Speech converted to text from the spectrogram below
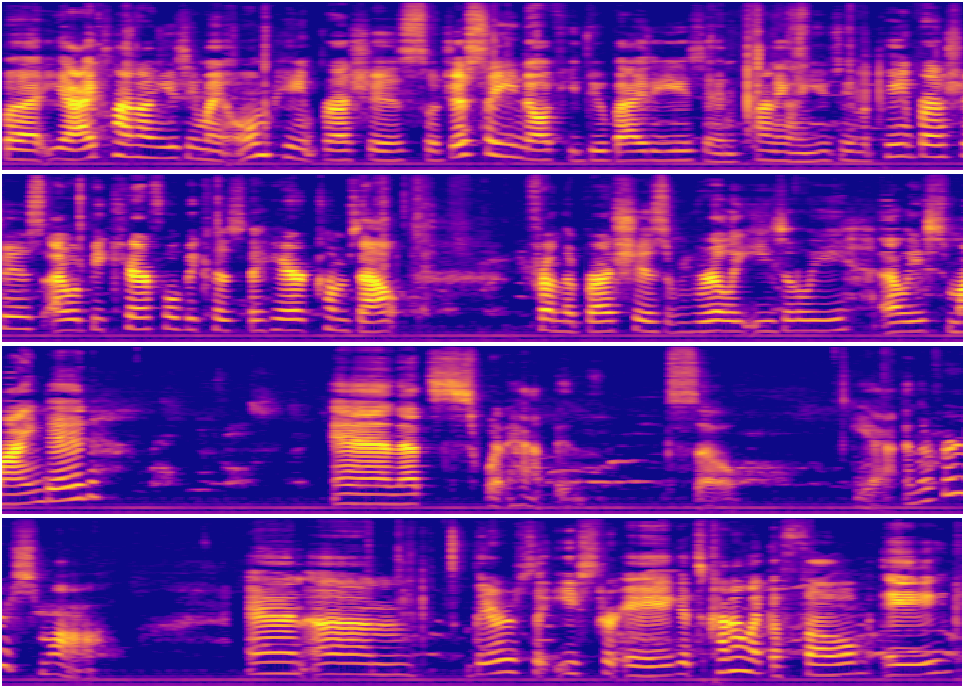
But yeah, I plan on using my own paint brushes. So just so you know, if you do buy these and planning on using the paint brushes, I would be careful because the hair comes out from the brushes really easily. At least mine did. And that's what happened. So yeah, and they're very small. And um, there's the Easter egg. It's kind of like a foam egg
